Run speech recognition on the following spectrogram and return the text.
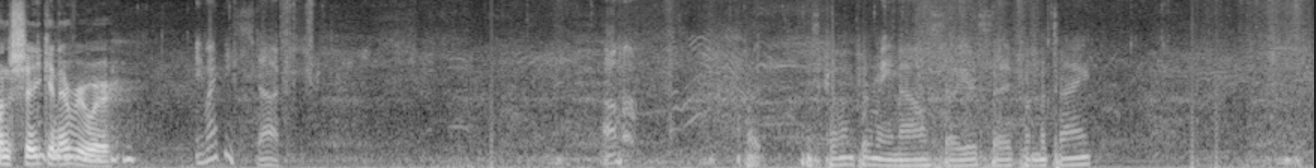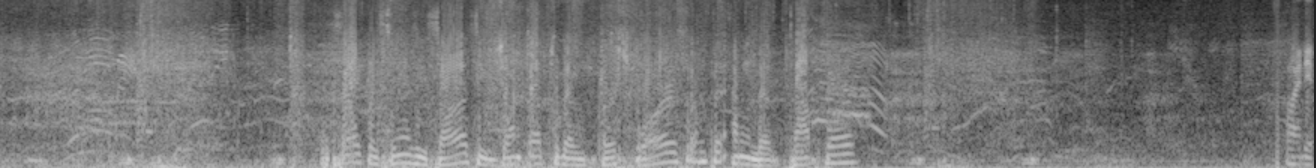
The ground's shaking everywhere. He might be stuck. Oh, But he's coming for me now, so you're safe from the tank. It's like as soon as he saw us, he jumped up to the first floor or something. I mean, the top floor. behind you.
